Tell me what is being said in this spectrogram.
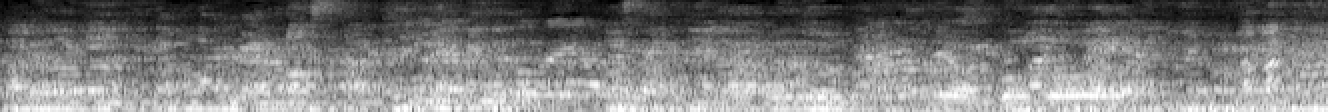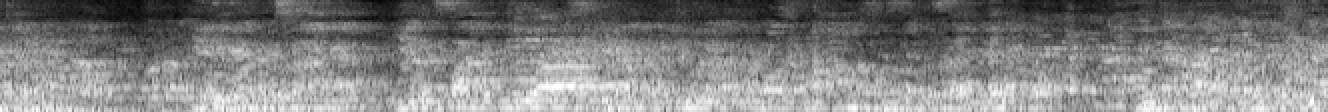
Kembali lagi kita melakukan nostalgia gitu Nostalgia untuk Ini Om Bobo. Apa? Jadi yang kesayangan Yang paling tua Silakan juga Mohon maaf saja Kita akan mulai Kita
